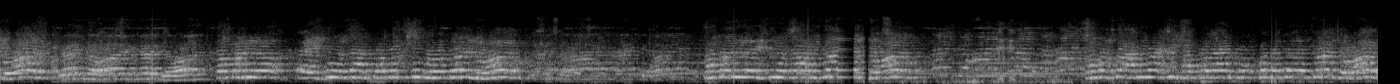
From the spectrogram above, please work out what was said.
সুরেশার জয় জোহার সম্মানীয় এই সুরেশার প্রতীক সিংহ জয় জোহার সম্মানীয় এই সুরেশার জয় জোহার সমস্ত আদিবাসী সম্প্রদায়ের জয়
